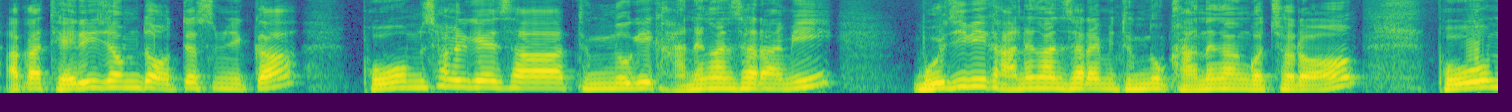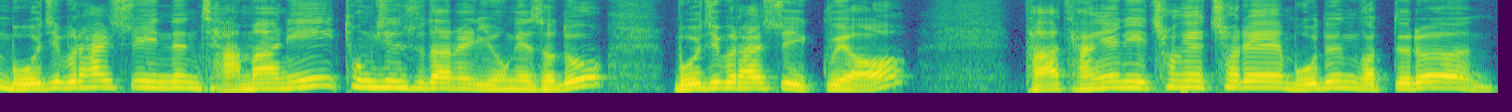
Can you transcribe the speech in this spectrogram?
아까 대리점도 어땠습니까? 보험 설계사 등록이 가능한 사람이 모집이 가능한 사람이 등록 가능한 것처럼 보험 모집을 할 수 있는 자만이 통신 수단을 이용해서도 모집을 할 수 있고요. 다 당연히 청해 철회 모든 것들은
